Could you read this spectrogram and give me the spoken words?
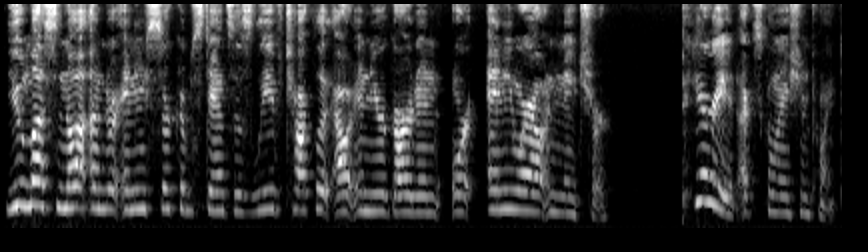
You must not under any circumstances leave chocolate out in your garden or anywhere out in nature. Period! Exclamation point.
